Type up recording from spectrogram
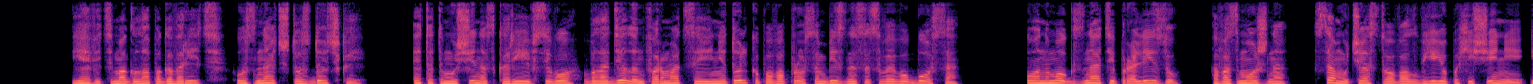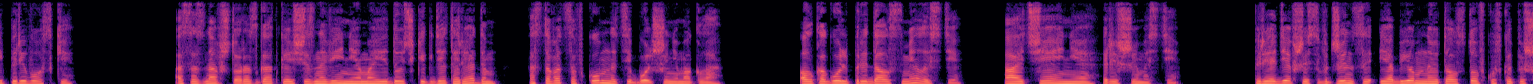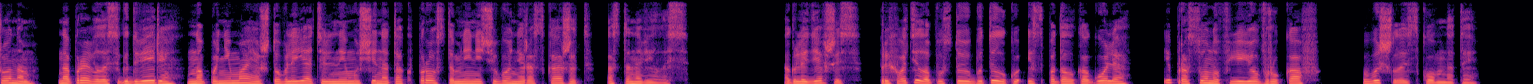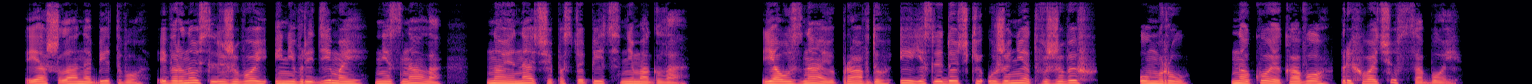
Я ведь могла поговорить, узнать, что с дочкой. Этот мужчина, скорее всего, владел информацией не только по вопросам бизнеса своего босса. Он мог знать и про Лизу, а, возможно, сам участвовал в ее похищении и перевозке. Осознав, что разгадка исчезновения моей дочки где-то рядом, Оставаться в комнате больше не могла. Алкоголь придал смелости, а отчаяние — решимости. Переодевшись в джинсы и объемную толстовку с капюшоном, направилась к двери, но, понимая, что влиятельный мужчина так просто мне ничего не расскажет, остановилась. Оглядевшись, прихватила пустую бутылку из-под алкоголя и, просунув ее в рукав, вышла из комнаты. Я шла на битву, и вернусь ли живой и невредимой, не знала, но иначе поступить не могла. Я узнаю правду, и если дочки уже нет в живых, умру, но кое-кого прихвачу с собой.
